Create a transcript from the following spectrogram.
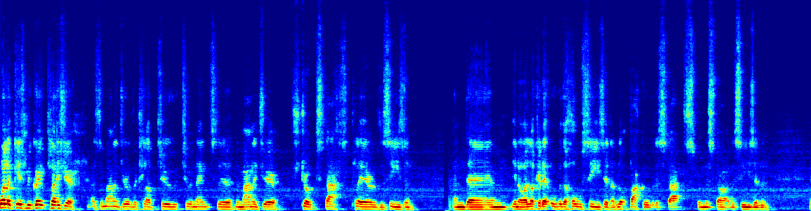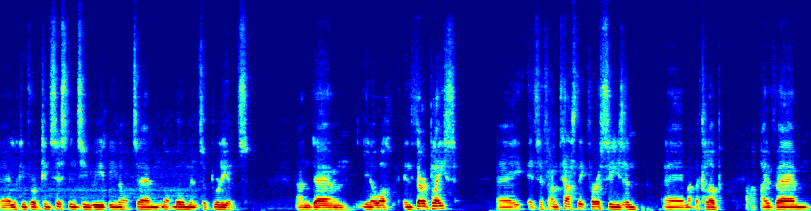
Well, it gives me great pleasure as the manager of the club to to announce the, the manager stroke staff player of the season. And um, you know, I look at it over the whole season. I've looked back over the stats from the start of the season and uh, looking for consistency, really, not um, not moments of brilliance. And um, you know, in third place, uh, it's a fantastic first season um, at the club. I've um,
